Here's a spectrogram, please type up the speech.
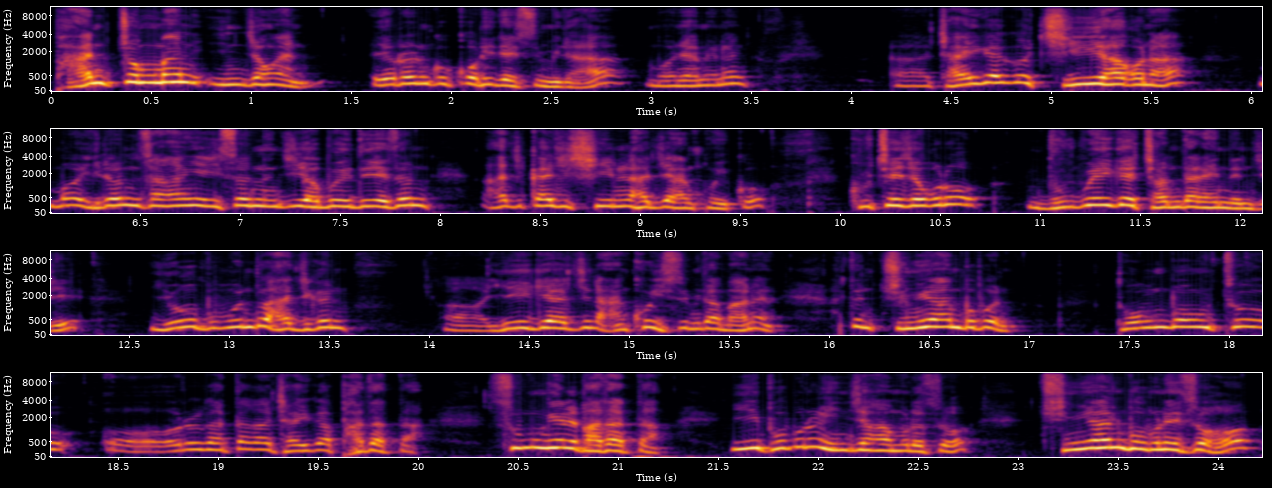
반쪽만 인정한 이런 그 꼴이 됐습니다. 뭐냐면은 어, 자기가 그 지휘하거나 뭐 이런 상황이 있었는지 여부에 대해서는 아직까지 시인을 하지 않고 있고 구체적으로 누구에게 전달했는지 이 부분도 아직은 어, 얘기하지는 않고 있습니다만은 하여튼 중요한 부분 돈봉투를 갖다가 자기가 받았다. 20개를 받았다. 이 부분을 인정함으로써 중요한 부분에서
